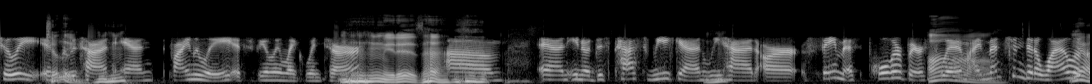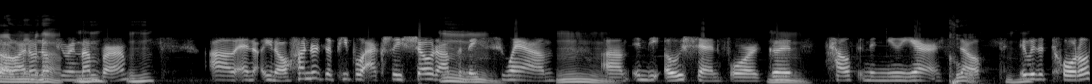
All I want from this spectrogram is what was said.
chilly in Chilly, Busan, mhm. and finally, it's feeling like winter. it is. um, and you know, this past weekend we had our famous polar bear swim. I Mm-hmm. Ah. mentioned it a while Yeah, ago. I I, don't know that. if you Mhm, remember. Mhm. Um, and you know, hundreds of people actually showed up and they Mm. swam Mm. um, in the ocean for good Mm. health in the new year. Cool. So Mhm. it was a total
